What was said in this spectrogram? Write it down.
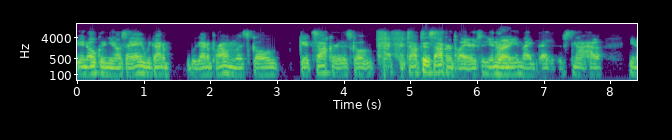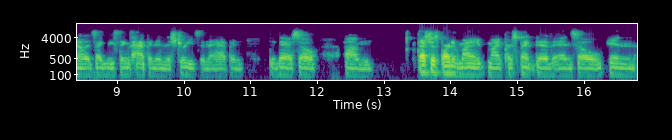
in Oakland, you know, say, hey, we got a we got a problem. Let's go get soccer. Let's go talk to the soccer players. You know right. what I mean? Like that. It's not how you know. It's like these things happen in the streets and they happen there. So um, that's just part of my my perspective. And so in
